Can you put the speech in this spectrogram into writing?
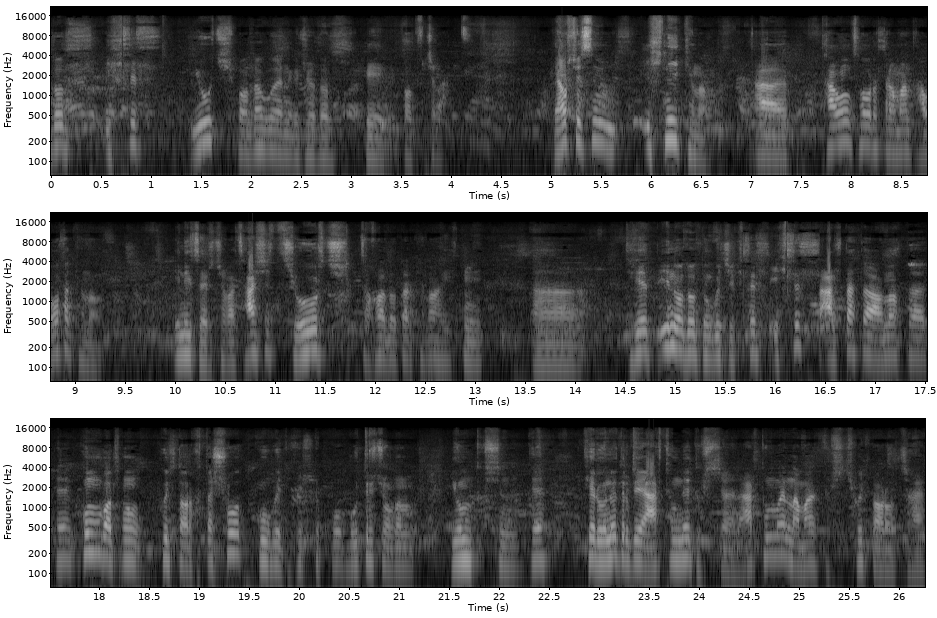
бол эхлэл юу ч болоогүй байна гэж бол би бодож байгаа. Ямар ч хэсэн эхний кино а таван цуврал роман тавуулга кино энийг зорж байгаа. Цаашид ч өөрч зохиолуудаар кино хийх нь а тэгээд энэ бол дөнгөж эхлэл эхлэл алдаатай оноотой тий хүн болгон хөлд орохдоо шууд гүгээд эхэлдэг бүдэрч уган юм тгшин тий Тэгэхээр өнөөдөр би арт түмнээ төгсөж байгаа. Арт түм маань намайг төгсөж хөлд оруулж байгаа.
